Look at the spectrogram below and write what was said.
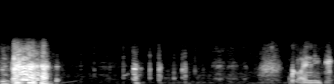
Коник.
